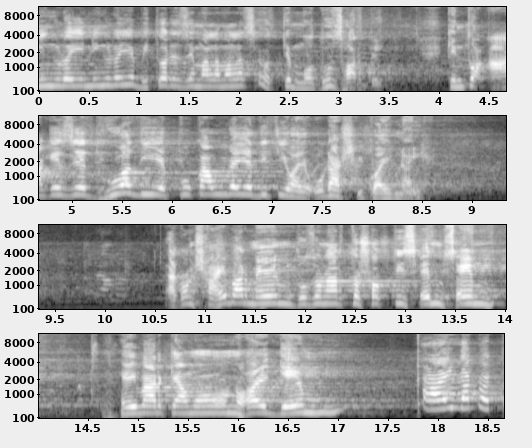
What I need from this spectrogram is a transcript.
নিংড়ইয়ে নিংড়ইয়ে ভিতরে যে মালামাল আছে, ওতে মধু ঝরবে। কিন্তু আগে যে ধোঁয়া দিয়ে পোকা উড়াইয়ে দিতে হয় ওটা শিখয় নাই। এখন সাহেব আর মেম দুজনার তো শক্তি সেম সেম। এইবার কেমন হয় গেম? কায়দা কত?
